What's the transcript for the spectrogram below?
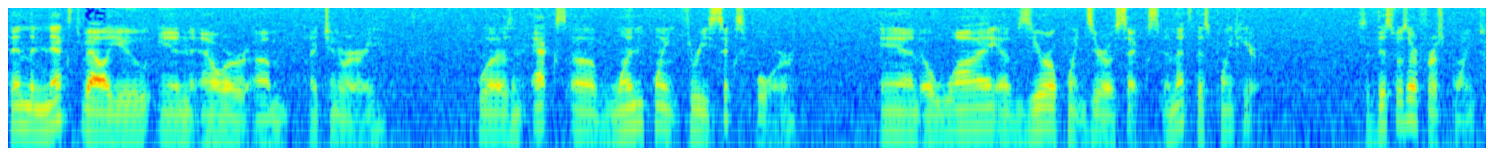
Then the next value in our um, itinerary was an x of 1.364 and a y of 0.06, and that's this point here. So this was our first point,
